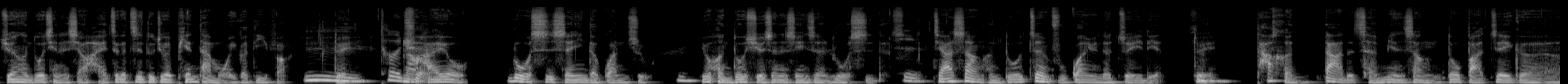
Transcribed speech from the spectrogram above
捐很多钱的小孩，这个制度就会偏袒某一个地方。嗯，对，特权。那还有弱势声音的关注。嗯，有很多学生的声音是很弱势的。是，加上很多政府官员的嘴脸。对。嗯他很大的层面上都把这个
